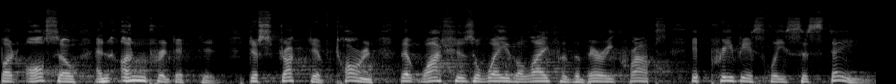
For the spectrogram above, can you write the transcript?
but also an unpredicted, destructive torrent that washes away the life of the very crops it previously sustained.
